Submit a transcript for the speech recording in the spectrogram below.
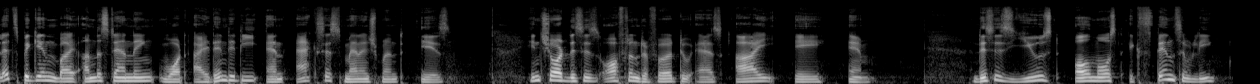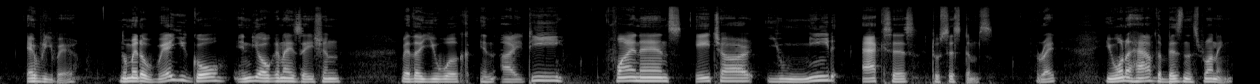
Let's begin by understanding what identity and access management is. In short, this is often referred to as IAM. This is used almost extensively everywhere. No matter where you go in the organization, whether you work in IT, finance, HR, you need access to systems, right? You want to have the business running.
